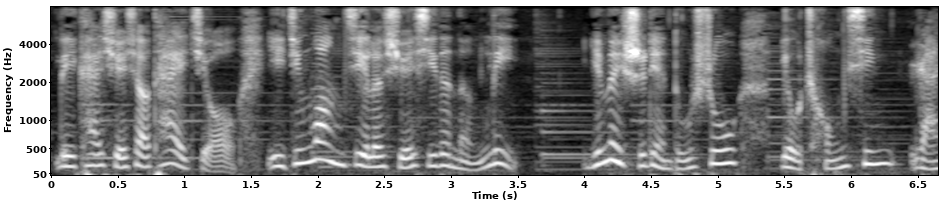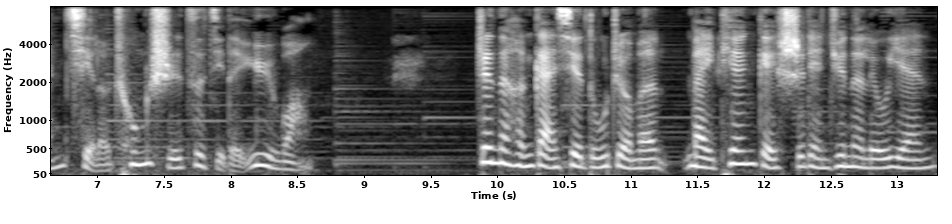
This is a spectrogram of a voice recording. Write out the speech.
离开学校太久，已经忘记了学习的能力。因为十点读书，又重新燃起了充实自己的欲望。真的很感谢读者们每天给十点君的留言，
